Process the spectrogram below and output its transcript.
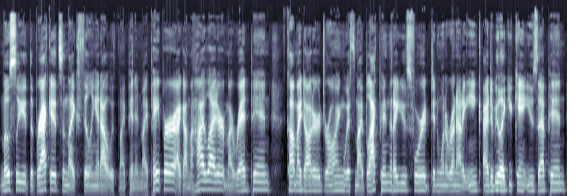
Mostly the brackets and like filling it out with my pen and my paper. I got my highlighter, my red pen, Caught my daughter drawing with my black pen that I used for it. Didn't want to run out of ink. I had to be like, you can't use that pen.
